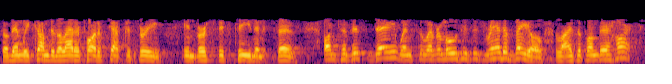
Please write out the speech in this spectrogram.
So then we come to the latter part of chapter 3 in verse 15 and it says, Unto this day whensoever Moses is read, a veil lies upon their heart.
